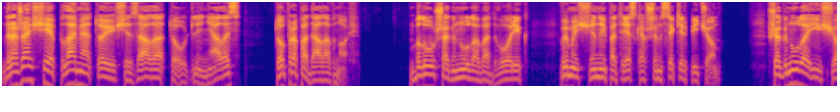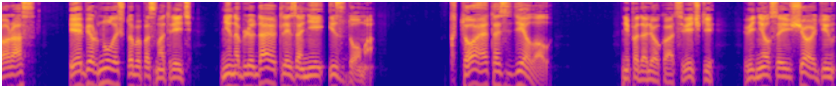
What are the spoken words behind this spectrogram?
Дрожащее пламя то исчезало, то удлинялось, то пропадало вновь. Блу шагнула во дворик, вымощенный потрескавшимся кирпичом. Шагнула еще раз и обернулась, чтобы посмотреть, не наблюдают ли за ней из дома. Кто это сделал? Неподалеку от свечки виднелся еще один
